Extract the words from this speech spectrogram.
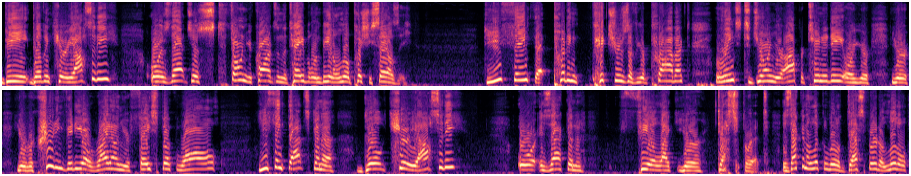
being building curiosity? Or is that just throwing your cards on the table and being a little pushy salesy? Do you think that putting pictures of your product, links to join your opportunity, or your, your, your recruiting video right on your Facebook wall, you think that's going to build curiosity? Or is that going to feel like you're desperate? Is that going to look a little desperate, a little,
